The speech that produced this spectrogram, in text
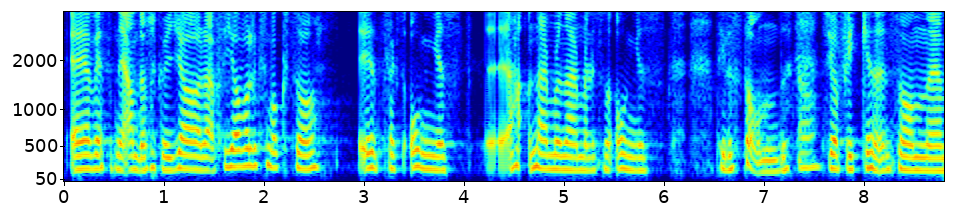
Eh, jag vet att ni har andra saker att göra. För jag var liksom också ett slags ångest, eh, närmare och närmare liksom ångesttillstånd. Ja. Så jag fick en, sån, eh,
